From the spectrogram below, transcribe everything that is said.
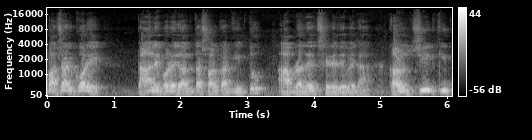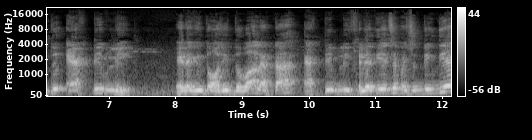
পাচার করে, তাহলে পরে জনতা সরকার কিন্তু আপনাদের ছেড়ে দেবে না। কারণ চীন কিন্তু অ্যাক্টিভলি এটা কিন্তু অজিত দোভাল একটা অ্যাক্টিভলি খেলে দিয়েছে পেছন দিক দিয়ে।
